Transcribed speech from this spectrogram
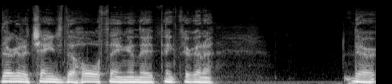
they're going to change the whole thing. And they think they're going to. Their,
